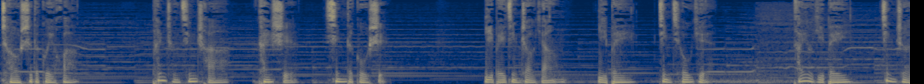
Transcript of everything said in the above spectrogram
潮湿的桂花，喷成清茶，开始新的故事。一杯敬朝阳，一杯敬秋月，还有一杯敬这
